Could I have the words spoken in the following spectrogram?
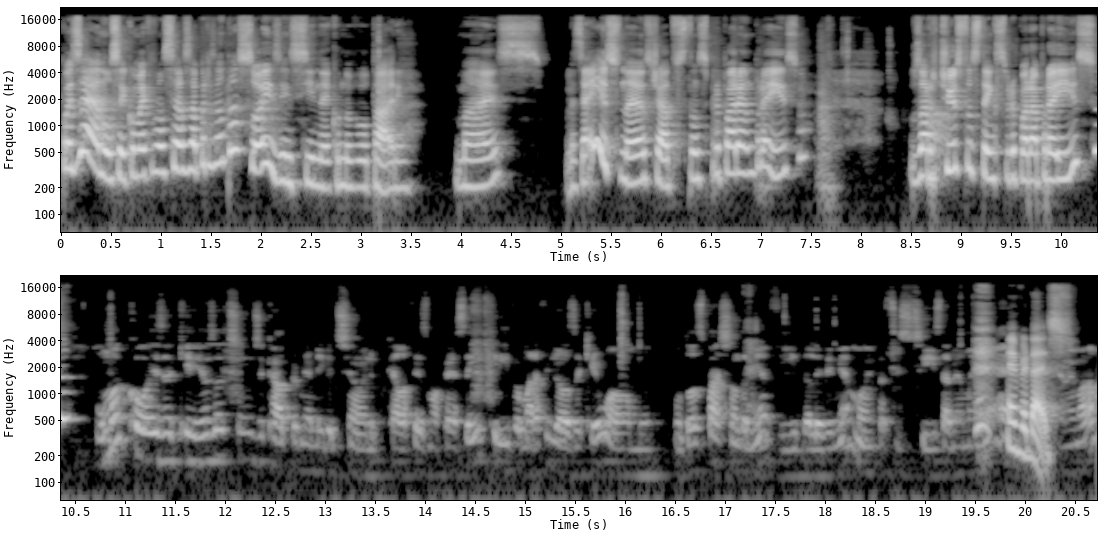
Pois é, não sei como é que vão ser as apresentações em si, né, quando voltarem. Mas. Mas é isso, né? Os teatros estão se preparando pra isso. Os artistas têm que se preparar pra isso. Uma coisa que eu já tinha indicado pra minha amiga Tiane, porque ela fez uma peça incrível, maravilhosa, que eu amo, com toda a paixão da minha vida. Levei minha mãe pra assistir, sabe? Minha mãe é. É verdade. Minha mãe mora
